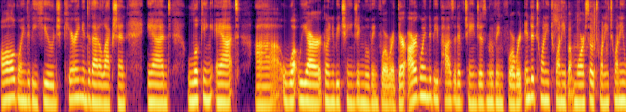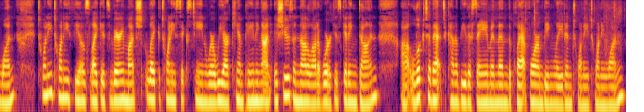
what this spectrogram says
all going to be huge, carrying into that election and looking at uh, what we are going to be changing moving forward. There are going to be positive changes moving forward into 2020, but more so 2021. 2020 feels like it's very much like 2016, where we are campaigning on issues and not a lot of work is getting done. Uh, look to that to kind of be the same, and then the platform being laid in 2021.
